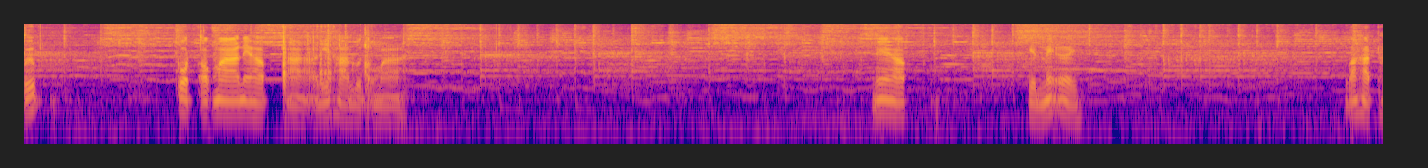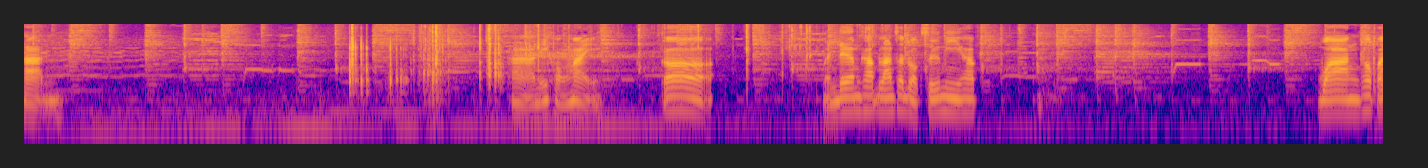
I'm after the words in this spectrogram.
ปึ๊บกดออกมาเนี่ยครับ อ่า อันนี้ฐานหลุดออกมา เนี่ยครับ เห็นไหมเอ่ย รหัสฐาน อ่า อันนี้ของใหม่ ก็ เหมือนเดิมครับร้านสะดวกซื้อมีครับ วางเข้าไป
